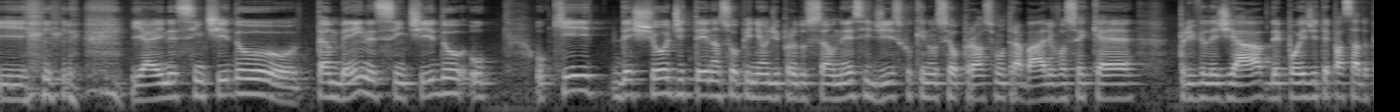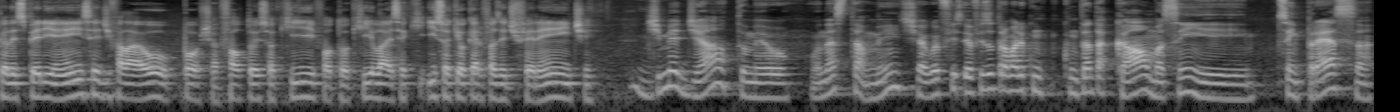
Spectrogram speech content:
E, e aí nesse sentido, também nesse sentido, o, o que deixou de ter na sua opinião de produção nesse disco que no seu próximo trabalho você quer privilegiar depois de ter passado pela experiência de falar, oh, poxa, faltou isso aqui, faltou aquilo, ah, esse aqui, isso aqui eu quero fazer diferente? De imediato, meu, honestamente, eu fiz, eu fiz o trabalho com, com tanta calma, assim, e sem pressa,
